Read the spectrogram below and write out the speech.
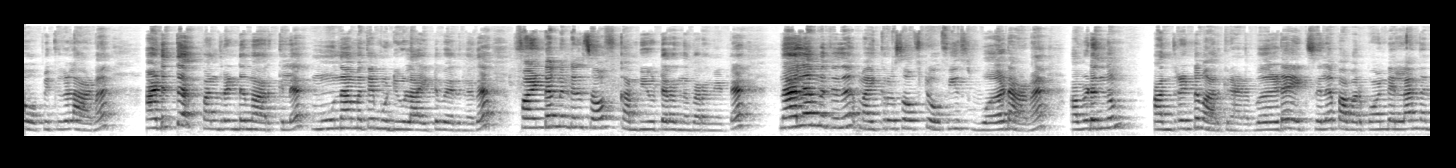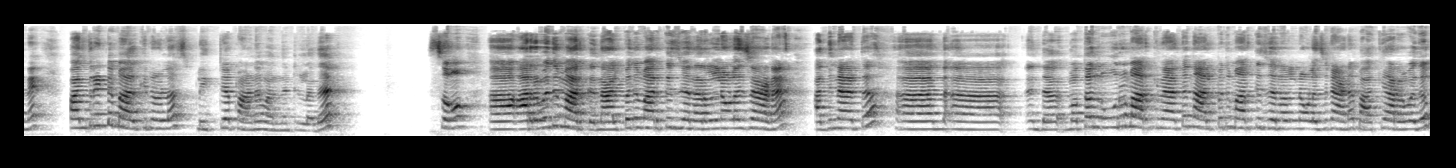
ടോപ്പിക്കുകളാണ് അടുത്ത പന്ത്രണ്ട് മാർക്കിൽ മൂന്നാമത്തെ മൊഡ്യൂളായിട്ട് വരുന്നത്. ഫണ്ടമെന്റൽസ് ഓഫ് കമ്പ്യൂട്ടർ എന്ന് പറഞ്ഞിട്ട് നാലാമത്തേത് മൈക്രോസോഫ്റ്റ് ഓഫീസ് വേർഡ് ആണ്. അവിടെ നിന്നും പന്ത്രണ്ട് മാർക്കിനാണ്. വേർഡ് എക്സൽ പവർ പോയിന്റ് എല്ലാം തന്നെ പന്ത്രണ്ട് മാർക്കിനുള്ള സ്പ്ലിറ്റ് അപ്പ് ആണ് വന്നിട്ടുള്ളത്. സോ അറുപത് മാർക്ക് നാൽപ്പത് മാർക്ക് ജനറൽ നോളജ് ആണ്. അതിനകത്ത് എന്താ മൊത്തം നൂറ് മാർക്കിനകത്ത് നാൽപ്പത് മാർക്ക് ജനറൽ നോളജിനാണ് ബാക്കി അറുപതും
